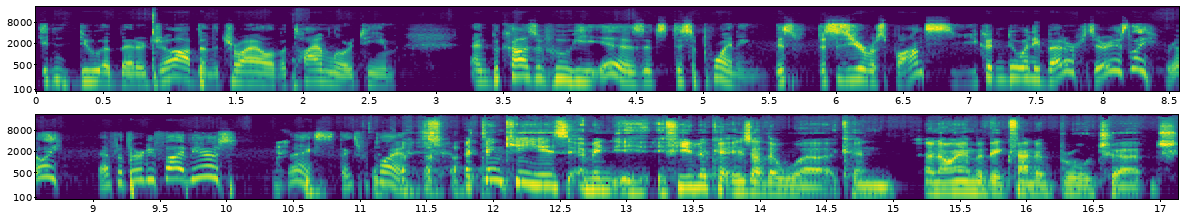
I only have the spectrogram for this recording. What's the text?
didn't do a better job than the Trial of a Time Lord team. And because of who he is, it's disappointing. This this is your response? You couldn't do any better? Seriously? Really? After 35 years? Thanks. Thanks for playing. I think he is. I mean, if you look at his other work, and and I am a big fan of Broadchurch,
